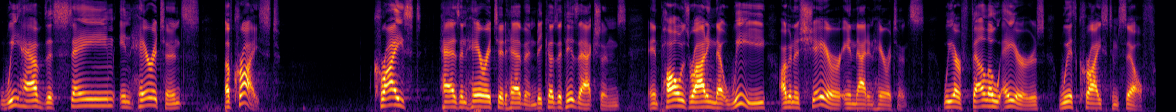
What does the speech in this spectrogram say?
We have the same inheritance of Christ. Christ has inherited heaven because of his actions. And Paul is writing that we are going to share in that inheritance. We are fellow heirs with Christ himself.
